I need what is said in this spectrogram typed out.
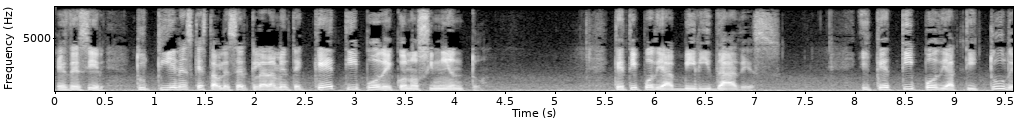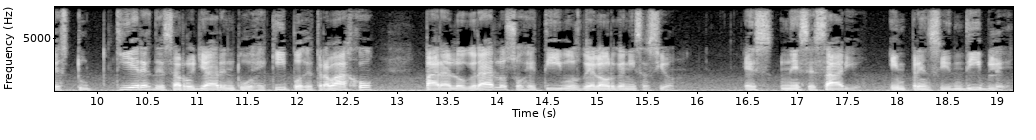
Es decir, tú tienes que establecer claramente qué tipo de conocimiento, qué tipo de habilidades y qué tipo de actitudes tú quieres desarrollar en tus equipos de trabajo para lograr los objetivos de la organización. Es necesario, imprescindible,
